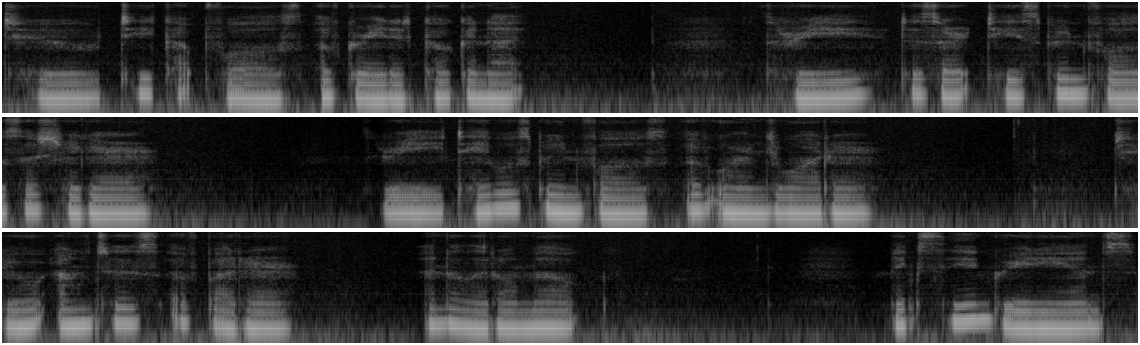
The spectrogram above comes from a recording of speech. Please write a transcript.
2 teacupfuls of grated coconut. 3 dessert teaspoonfuls of sugar. 3 tablespoonfuls of orange water. 2 ounces of butter, and a little milk. Mix the ingredients,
